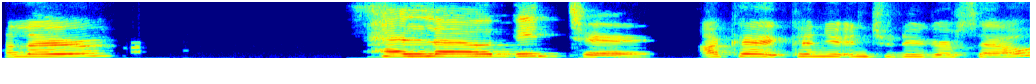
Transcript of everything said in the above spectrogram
Hello. Hello, teacher. Okay, can you introduce yourself?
